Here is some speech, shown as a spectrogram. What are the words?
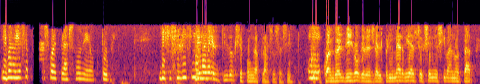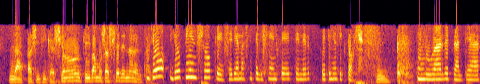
y bueno, ya se puso el plazo de octubre. Dificilísimo ¿Tiene mover- sentido que se ponga plazos así? Eh, Cuando él dijo que desde el primer día de sexenio se iba a notar la pacificación, que íbamos a serenar al país. Yo yo pienso que sería más inteligente tener pequeñas victorias Mm. en lugar de plantear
